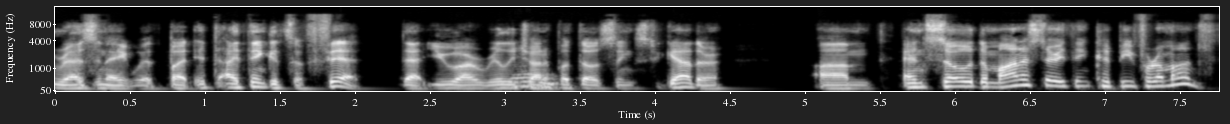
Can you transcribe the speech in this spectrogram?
resonate with, but it, I think it's a fit that you are really trying to put those things together. Um, and so the monastery thing could be for a month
